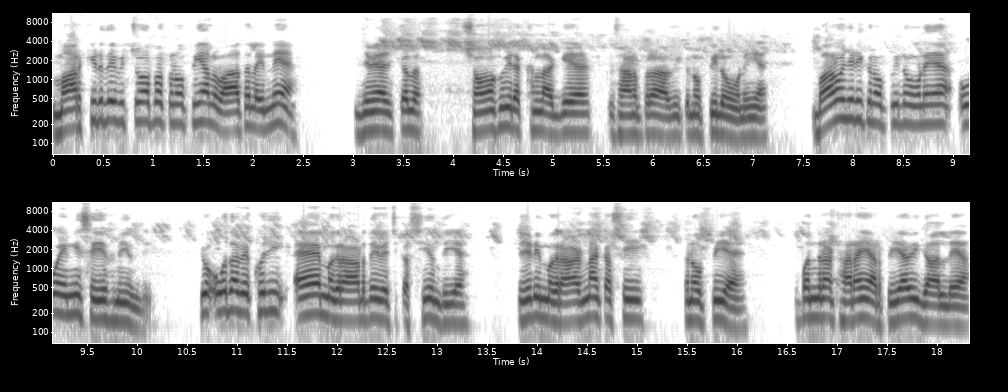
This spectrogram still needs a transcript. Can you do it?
ਮਾਰਕੀਟ ਦੇ ਵਿੱਚੋਂ ਆਪਾਂ ਕਨੋਪੀਆਂ ਲਵਾ ਤਾਂ ਲੈਨੇ ਆ ਜਿਵੇਂ ਅੱਜ ਕੱਲ ਸ਼ੌਂਕ ਵੀ ਰੱਖਣ ਲੱਗ ਗਏ ਆ, ਕਿਸਾਨ ਭਰਾ ਵੀ ਕਨੋਪੀ ਲਵਾਉਣੀ ਆ ਬਾਹਰੋਂ ਜਿਹੜੀ ਕਨੋਪੀ ਲਵਾਉਣੇ ਆ, ਉਹ ਇੰਨੀ ਸੇਫ ਨਹੀਂ ਹੁੰਦੀ। ਕਿਉਂ ਉਹਦਾ ਵੇਖੋ ਜੀ, ਇਹ ਮਗਰਾੜ ਦੇ ਵਿੱਚ ਕੱਸੀ ਹੁੰਦੀ ਹੈ ਤੇ ਜਿਹੜੀ ਮਗਰਾੜ ਨਾਲ ਕੱਸੀ ਕਨੋਪੀ ਹੈ 15 18000 ਰੁਪਇਆ ਵੀ ਗਾਲ ਲਿਆ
